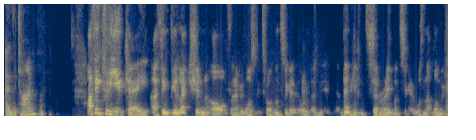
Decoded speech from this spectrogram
over time? I think for the UK, I think the election of whenever it was, it 12 months ago, or maybe even seven or eight months ago, it wasn't that long ago,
